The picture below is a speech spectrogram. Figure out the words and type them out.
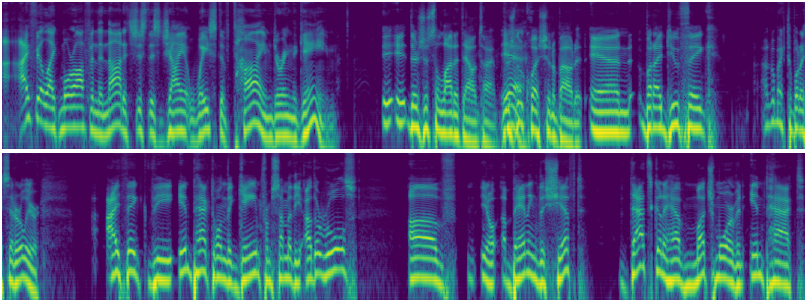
I feel like more often than not, it's just this giant waste of time during the game. It, it, there's just a lot of downtime. There's Yeah. no question about it. And but I do think I'll go back to what I said earlier. I think the impact on the game from some of the other rules of you know banning the shift that's going to have much more of an impact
